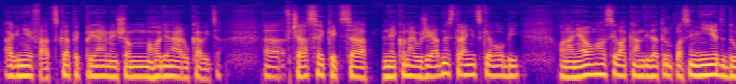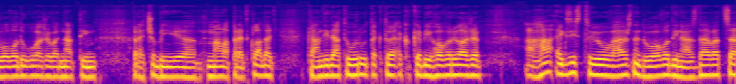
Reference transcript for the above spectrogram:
ak nie facka, tak pri najmenšom hodená rukavica. E, v čase, keď sa nekonajú žiadne stranické voľby, ona neohlásila kandidatúru, vlastne nie je dôvodu uvažovať nad tým, prečo by e, mala predkladať kandidatúru, tak to je ako keby hovorila, že Aha, existujú vážne dôvody nazdávať sa,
